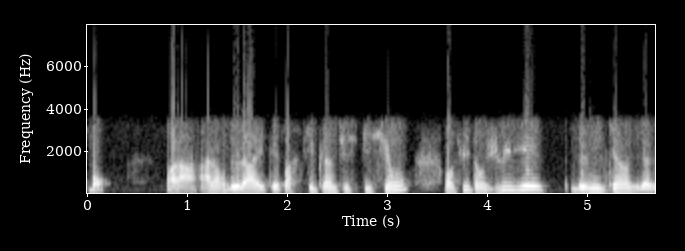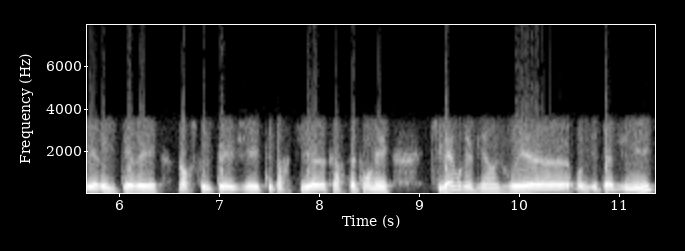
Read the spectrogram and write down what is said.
Bon, voilà. Alors de là était parti plein de suspicions. Ensuite, en juillet 2015, il avait réitéré, lorsque le PSG était parti euh, faire sa tournée, qu'il aimerait bien jouer aux États-Unis.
